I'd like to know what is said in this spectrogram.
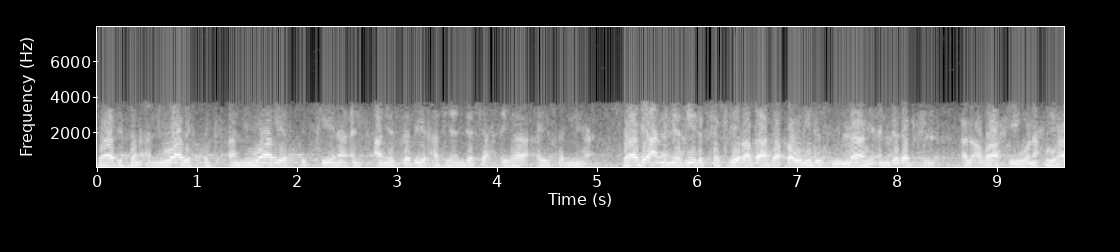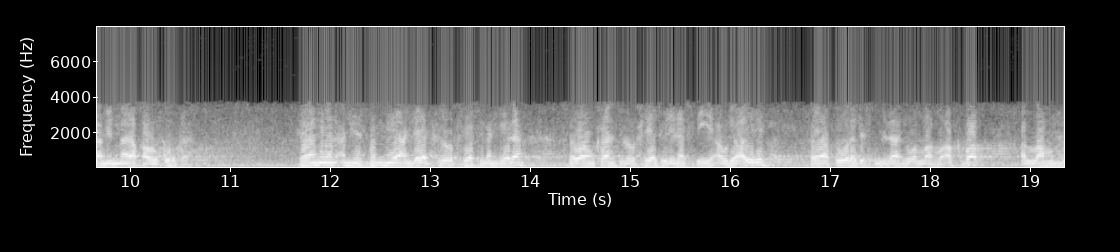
سادسا أن يواري أن يواري السكين عن الذبيحة عند شحذها أي سنها سابعا أن يزيد التكبير بعد قول بسم الله عند ذبح الأضاحي ونحوها مما يقع قربه. ثامنا أن يسمي عند ذبح الأضحية من هي له سواء كانت الأضحية لنفسه أو لغيره. فيقول بسم الله والله أكبر اللهم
